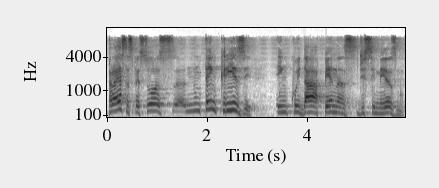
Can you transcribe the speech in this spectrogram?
Para essas pessoas, não tem crise em cuidar apenas de si mesmo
